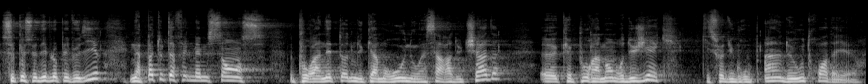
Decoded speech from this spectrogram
Ce que se développer veut dire n'a pas tout à fait le même sens pour un Eton du Cameroun ou un Sarah du Tchad euh, que pour un membre du GIEC, qu'il soit du groupe 1, 2 ou 3 d'ailleurs.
